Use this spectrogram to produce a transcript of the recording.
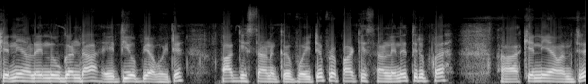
கென்னியாவிலேருந்து உகண்டா எத்தியோப்பியா போயிட்டு பாகிஸ்தானுக்கு போயிட்டு அப்புறம் பாகிஸ்தான்லேருந்து திருப்ப கென்னியா வந்துட்டு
